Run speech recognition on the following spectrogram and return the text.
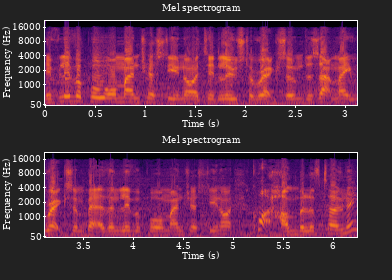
If Liverpool or Manchester United lose to Wrexham, does that make Wrexham better than Liverpool or Manchester United? Quite humble of Tony.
